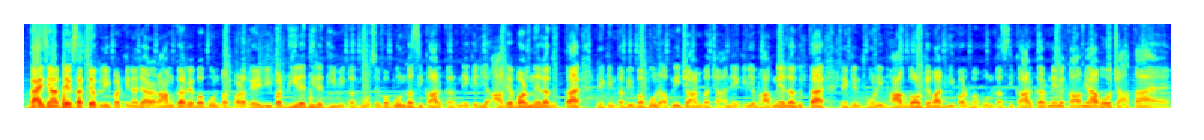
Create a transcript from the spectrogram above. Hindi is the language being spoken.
गाइस यहाँ देख सकते हो कि लीपट की नज़र आराम कर रहे, बबून पर पड़ गई लीपट धीरे धीरे धीमी कदमों से बबून का शिकार करने के लिए आगे बढ़ने लगता है, लेकिन तभी बबून अपनी जान बचाने के लिए भागने लगता है, लेकिन थोड़ी भाग दौड़ के बाद लीपट बबून का शिकार करने में कामयाब हो जाता है।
